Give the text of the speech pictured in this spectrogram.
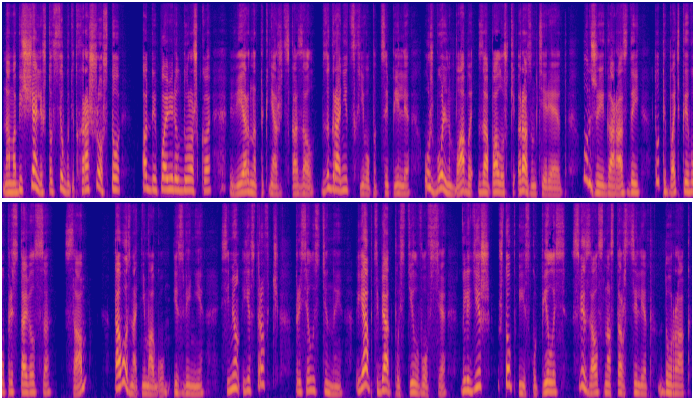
нам обещали, что все будет хорошо, что...» «А ты поверил, дурашка?» «Верно ты, княжить, сказал. За границах его подцепили. Уж больно бабы за полушки разум теряют. Он же и гораздо. Тут и батька его приставился. Сам? Того знать не могу, извини». Семен Евстрафович присел у стены. «Я б тебя отпустил вовсе. Глядишь, чтоб и искупилась. Связался на старости лет, дурак.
